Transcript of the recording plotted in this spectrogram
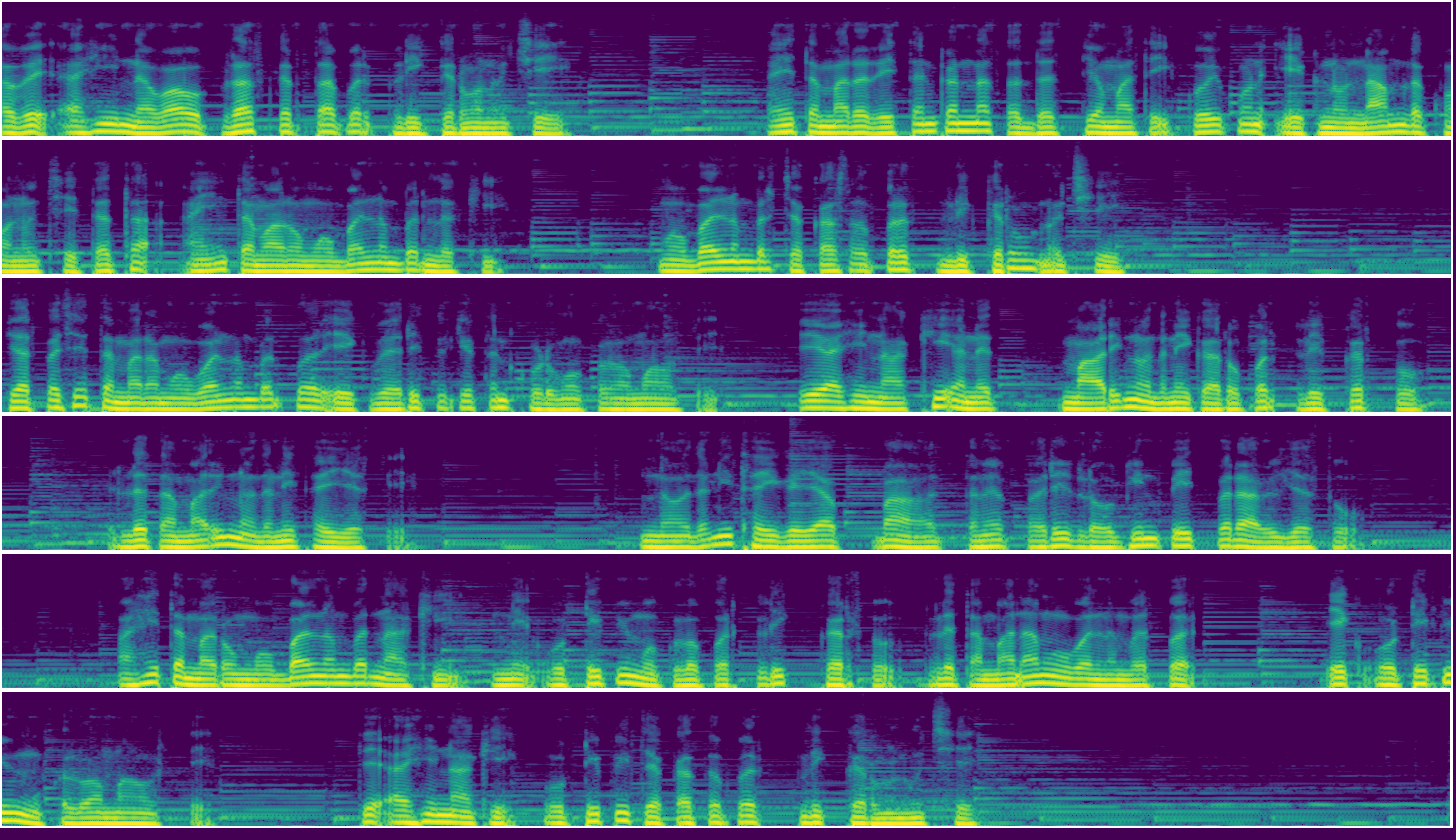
હવે અહીં નવા વપરાશકર્તા પર ક્લિક કરવાનું છે. અહીં તમારા રેશન કાર્ડના સદસ્યોમાંથી કોઈ પણ એકનું નામ લખવાનું છે તથા અહીં તમારો મોબાઈલ નંબર લખી મોબાઈલ નંબર ચકાસવા પર ક્લિક કરવાનો છે. ત્યાર પછી તમારા મોબાઈલ નંબર પર એક વેરિફિકેશન કોડ મોકલવામાં આવશે. એ અહીં નાખી અને મારી નોંધણી કરો પર ક્લિક કરશો. એટલે તમારી નોંધણી થઈ જશે. નોંધણી થઈ ગયા બાદ તમે ફરી લોગિન પેજ પર આવી જશો. અહીં તમારો મોબાઈલ નંબર નાખી અને ઓટીપી મોકલો પર ક્લિક કરશો એટલે તમારા મોબાઈલ નંબર પર એક ઓટીપી મોકલવામાં આવશે. તે અહીં નાખી ઓટીપી ચકાસો પર ક્લિક કરવાનું છે.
